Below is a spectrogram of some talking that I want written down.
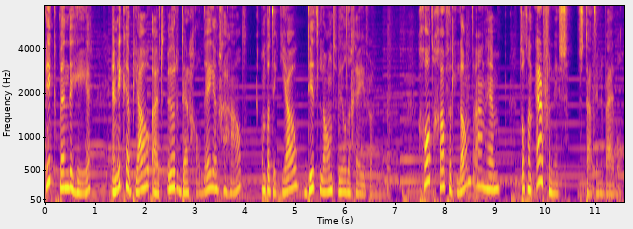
Ik ben de Heer en ik heb jou uit Ur der Galdeën gehaald, omdat ik jou dit land wilde geven. God gaf het land aan hem tot een erfenis, staat in de Bijbel.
